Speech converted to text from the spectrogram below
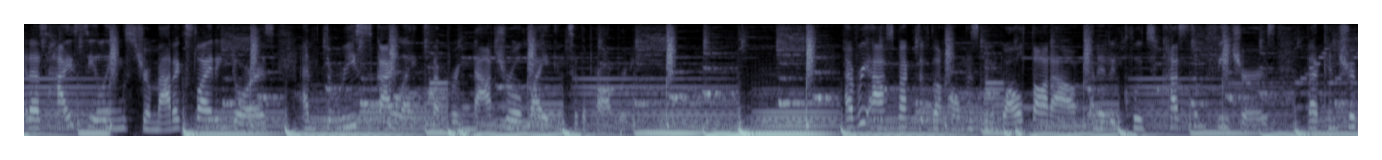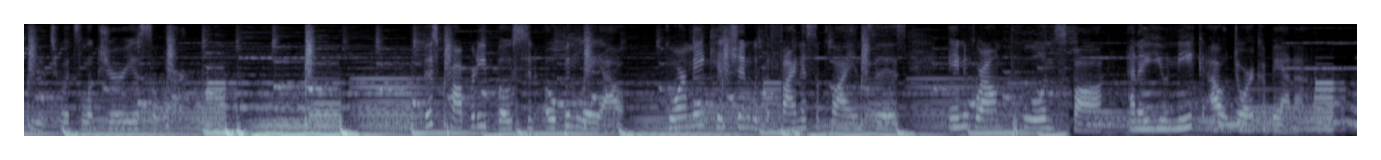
It has high ceilings, dramatic sliding doors, and three skylights that bring natural light into the property. Every aspect of the home has been well thought out and it includes custom features that contribute to its luxurious allure. This property boasts an open layout, gourmet kitchen with the finest appliances, in-ground pool and spa, and a unique outdoor cabana.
